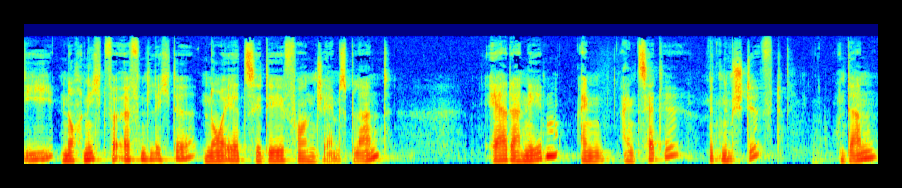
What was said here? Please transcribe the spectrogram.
die noch nicht veröffentlichte neue CD von James Blunt. Er daneben ein, ein Zettel mit einem Stift. Und dann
